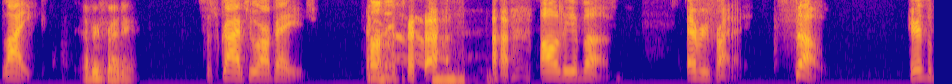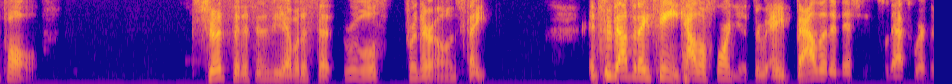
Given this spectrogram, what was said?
like, Every Friday. Subscribe to our page. Comment. All the above. Every Friday. So here's the poll. Should citizens be able to set rules for their own state? In 2018, California, through a ballot initiative, so that's where the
